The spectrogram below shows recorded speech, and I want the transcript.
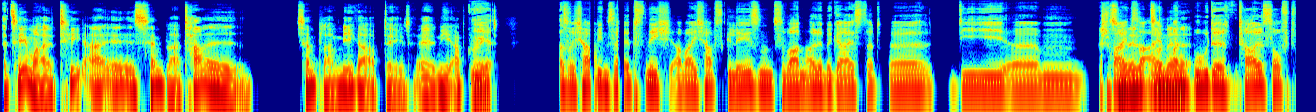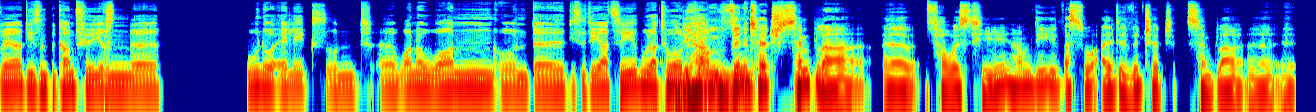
Erzähl mal, TAL Sampler, TAL Sampler, Mega Update, äh, nee, Upgrade. Ja. Also ich habe ihn selbst nicht, aber ich habe es gelesen und sie waren alle begeistert. Äh, die ähm, So eine- Schweizer so eine- Einmannbude Tal Software, die sind bekannt für ihren äh, Uno Elix und äh, 101 und äh, diese DAC-Emulatoren. Und die, haben in- Vintage Sampler äh, VST, haben die, was so alte Vintage Sampler äh, äh,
